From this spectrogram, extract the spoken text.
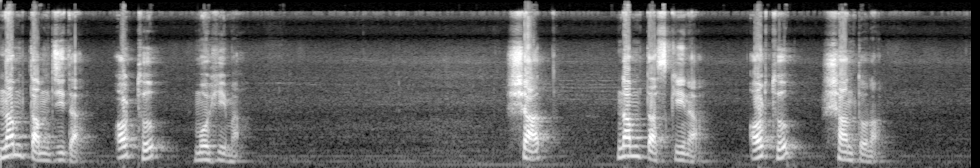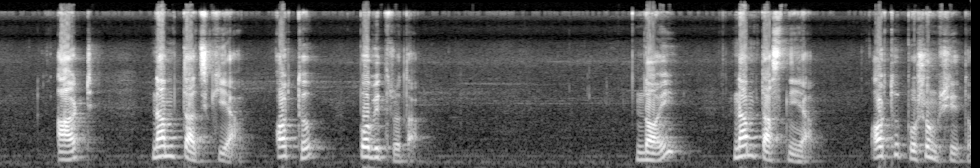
নাম তামজিদা, অর্থ মহিমা। সাত, নাম তাসকিনা, অর্থ সান্ত্বনা। আট, নাম তাজকিয়া, অর্থ পবিত্রতা। নয় নাম তাসনিয়া, অর্থ প্রশংসিত।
